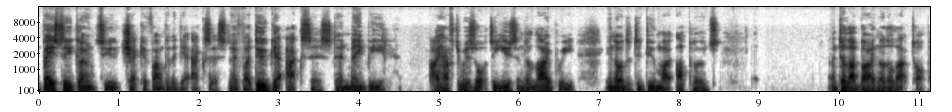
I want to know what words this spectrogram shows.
basically going to check if I'm going to get access. Now, if I do get access, then maybe I have to resort to using the library in order to do my uploads until I buy another laptop.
